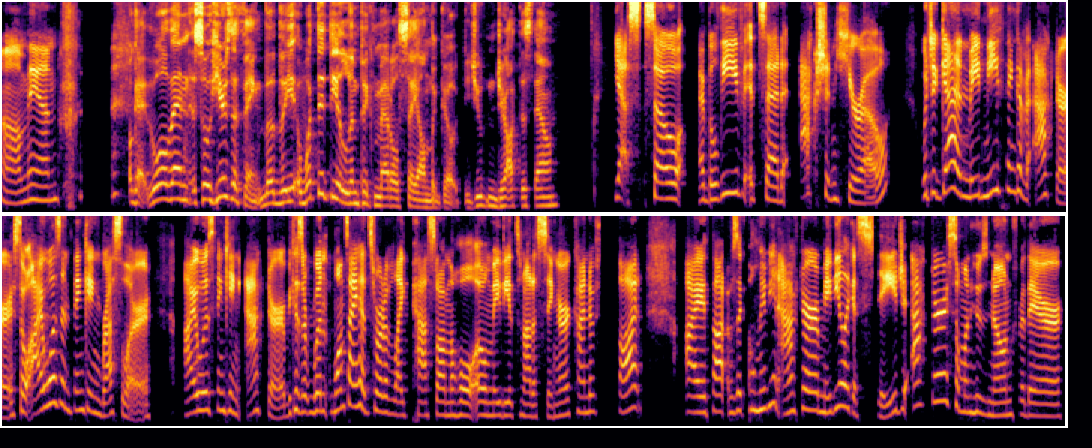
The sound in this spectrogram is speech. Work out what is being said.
Oh, man. Okay, well then, so here's the thing. The the what did the Olympic medal say on the goat? Did you jot this down? Yes. So I believe it said action hero, which again made me think of actor. So I wasn't thinking wrestler. I was thinking actor because when once I had sort of like passed on the whole, oh, maybe it's not a singer kind of thought, I thought I was like, oh, maybe an actor, maybe like a stage actor, someone who's known for their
